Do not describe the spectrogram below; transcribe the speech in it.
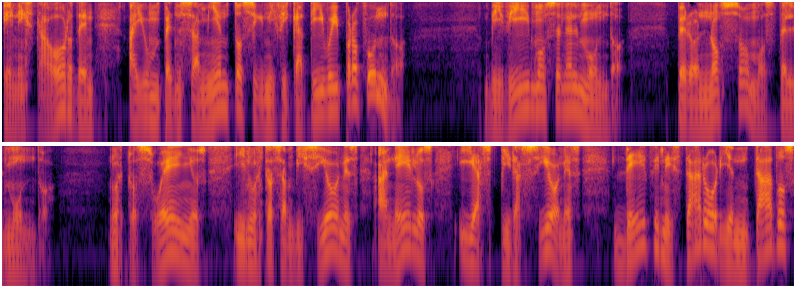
En esta orden hay un pensamiento significativo y profundo. Vivimos en el mundo, pero no somos del mundo. Nuestros sueños y nuestras ambiciones, anhelos y aspiraciones deben estar orientados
